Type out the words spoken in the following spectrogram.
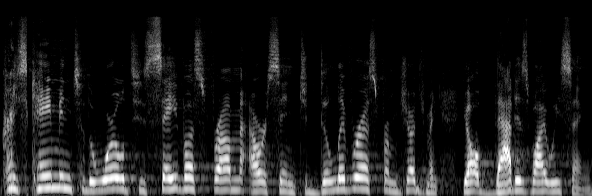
Christ came into the world to save us from our sin, to deliver us from judgment. Y'all, that is why we sing.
